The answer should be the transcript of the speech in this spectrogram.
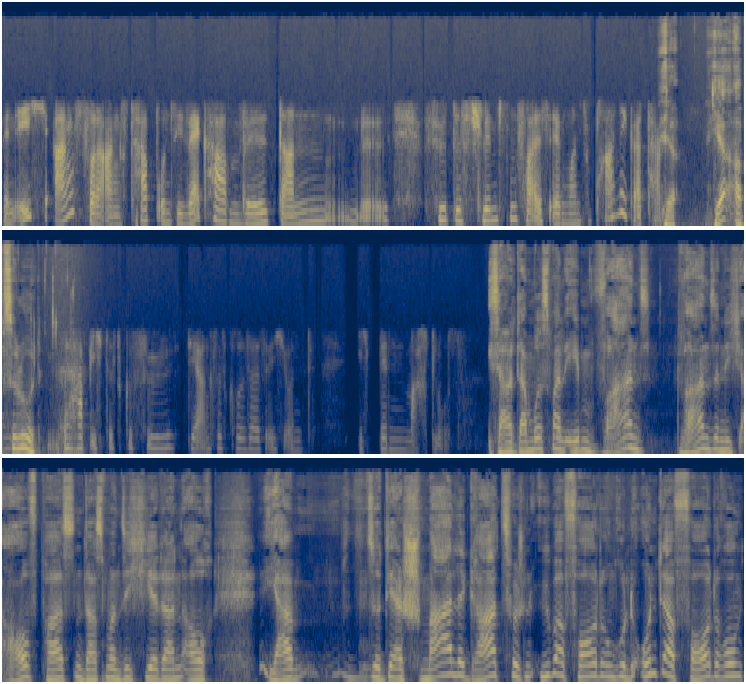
Wenn ich Angst vor der Angst habe und sie weghaben will, dann äh, führt es schlimmstenfalls irgendwann zu Panikattacken. Ja, ja absolut. Da habe ich das Gefühl, die Angst ist größer als ich und ich bin machtlos. Ich sage, da muss man eben wahnsinnig aufpassen, dass man sich hier dann auch, ja, so der schmale Grad zwischen Überforderung und Unterforderung,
